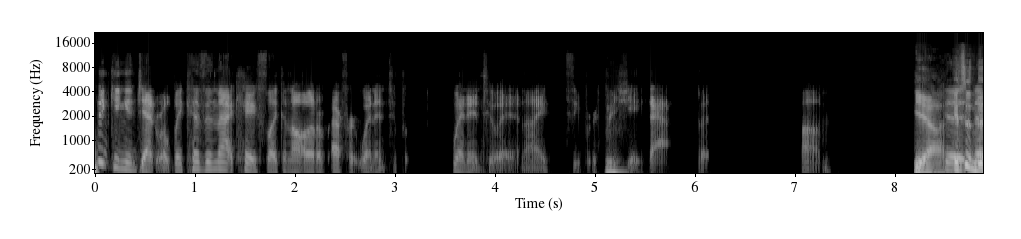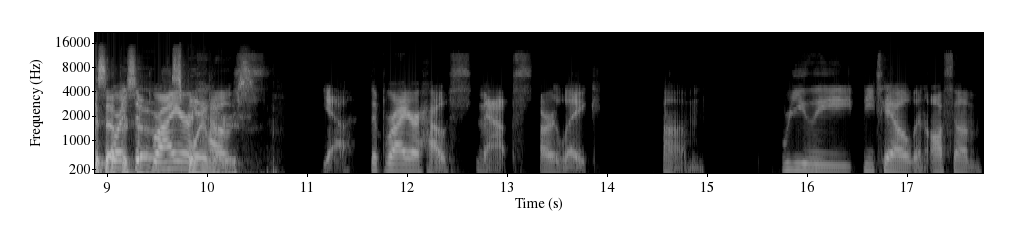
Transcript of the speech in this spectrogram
thinking in general, because in that case, like a lot of effort went into went into it, and I super hmm. appreciate mm. that. But um, yeah, the, it's in the, this episode. Spoilers. House, yeah, the Briar House maps are like um really detailed and awesome.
